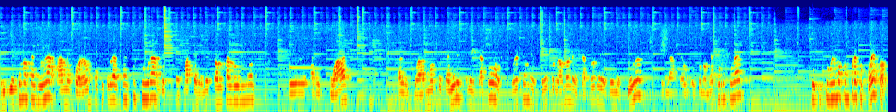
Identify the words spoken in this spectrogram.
y eso nos ayuda a mejorar un poquito la infraestructura, de tener materiales para los alumnos, de adecuar, adecuar nuestros talleres. En el caso, por eso me estoy acordando en el caso de, de estudios, de la economía curricular, que sí tuvimos un presupuesto,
